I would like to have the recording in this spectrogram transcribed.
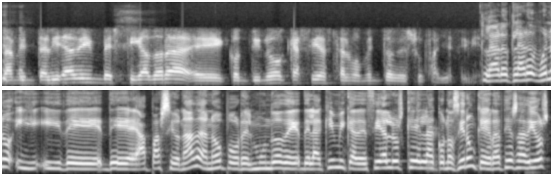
La, mentalidad de investigadora eh, continuó casi hasta el momento de su fallecimiento. Claro, claro. Bueno, y, de, apasionada ¿no? por el mundo de, la química. Decían los que la conocieron que gracias a Dios,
